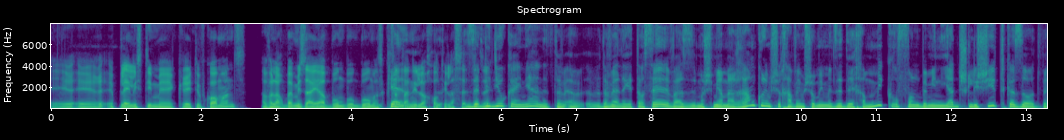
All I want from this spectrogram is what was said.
אה, אה, פלייליסטים קריאיטיב קומונס, אבל הרבה מזה היה בום בום בום, אז כן, קצת אני לא יכולתי לשאת זה את זה. בדיוק העניין, אתה אתה מבין, אתה עושה, ואז זה משמיע מהרמקולים שלך, והם שומעים את זה דרך המיקרופון במין יד שלישית כזאת. ו...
